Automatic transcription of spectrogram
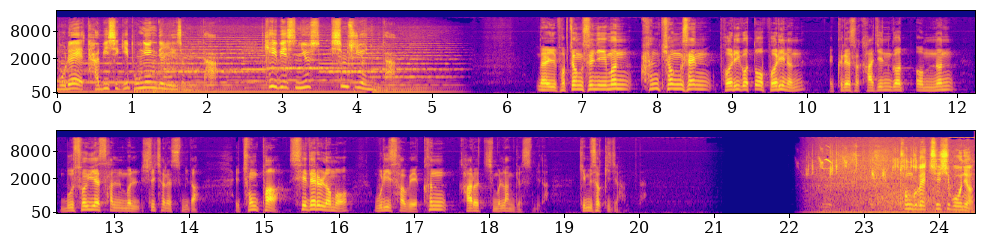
모레 다비식이 봉행될 예정입니다. KBS 뉴스 심수련입니다. 네, 이 법정 스님은 한평생 버리고 또 버리는 그래서 가진 것 없는 무소유의 삶을 실천했습니다. 총파 세대를 넘어 우리 사회에 큰 가르침을 남겼습니다. 김석 기자입니다. 1975년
